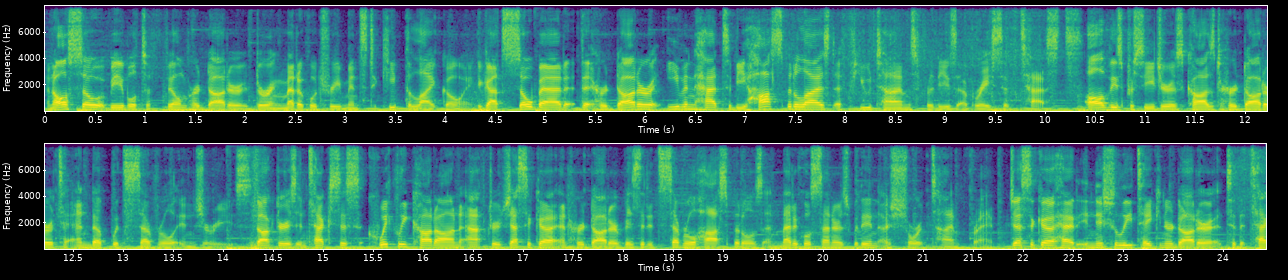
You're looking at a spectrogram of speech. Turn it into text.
and also be able to film her daughter during medical treatments to keep the lie going. It got so bad that her daughter even had to be hospitalized a few times for these abrasive tests. All these procedures caused her daughter to end up with several injuries. Doctors in Texas quickly caught on after Jessica and her daughter visited several hospitals and medical centers within a short time frame. Jessica had initially taken her daughter to the Texas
